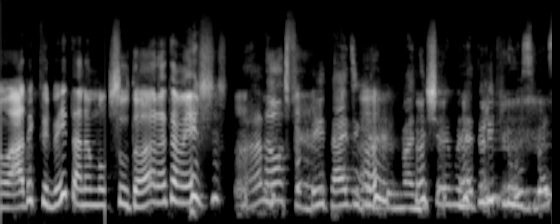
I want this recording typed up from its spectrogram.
وأقعدِك في البيت، أنا مبسوطة، أنا تمام. أنا هاقعد في البيت عادي جدًا، ما عنديش أي م هاتوا لي فلوس بس.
